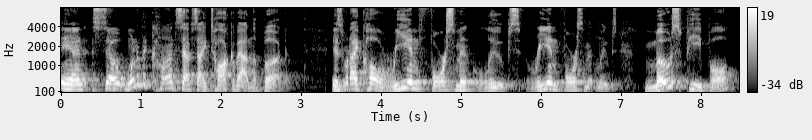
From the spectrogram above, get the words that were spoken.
And so one of the concepts I talk about in the book is what I call reinforcement loops. Reinforcement loops. Most people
